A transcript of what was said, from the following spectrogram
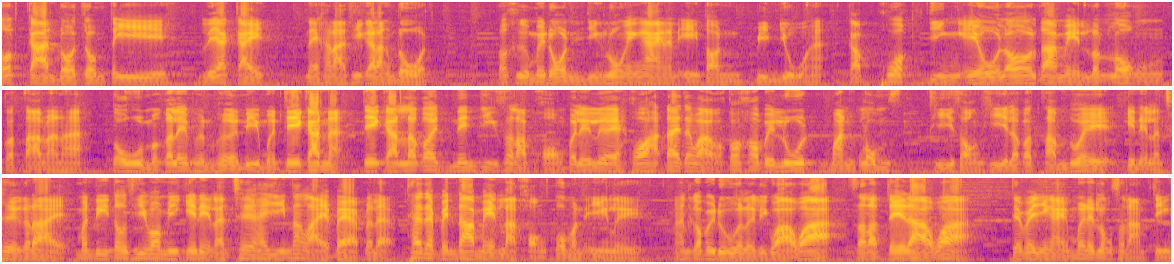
ลดการโดนโจมตีระยะไกลในขณะที่กำลังโดด ก็คือไม่โดนยิงล่วงง่ายๆนั่นเองตอนบินอยู่ฮะกับพวกยิงเอวแล้วดาเมจลดลงก็ตามนั้นฮะตัวหุ่นมันก็เล่นเพลินๆดีเหมือนเจกันอะเจกันแล้วก็เน้นยิงสลับของไปเรื่อยๆพอได้จังหวะก็เข้าไปรูดมันล้มทีสองทีแล้วก็ทำด้วยเกเนตลันเชอร์ก็ได้ มันดีตรงที่ว่ามีเกเนตลันเชอร์ให้ยิงทั้งหลายแบบนั่นแหละแทบจะเป็นดาเมจหลักของตัวมันเองเลยงั้นก็ไปดูกันเลยดีกว่าว่าสำหรับเจดาว่าจะเป็นยังไงเมื่อได้ลงสนามจริง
